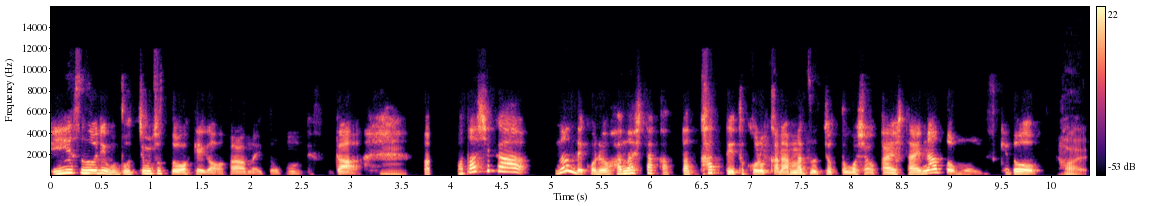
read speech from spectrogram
イエス乗りもどっちもちょっとわけがわからないと思うんですが、うん私がなんでこれを話したかったかっていうところからまずちょっとご紹介したいなと思うんですけど、はい。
